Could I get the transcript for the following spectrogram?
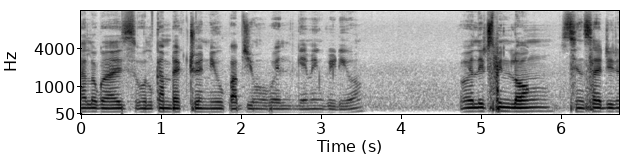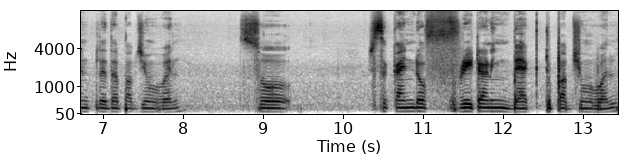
hello guys. Welcome back to a new PUBG mobile gaming video. Well it's been long since I didn't play the PUBG mobile. So it's a kind of returning back to PUBG mobile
